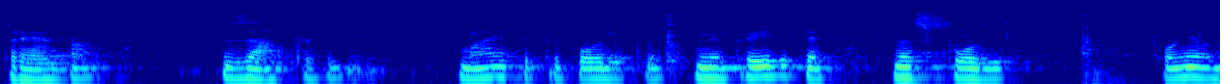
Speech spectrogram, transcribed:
треба, заповідь. Маєте приходити. Не прийдете на сповідь. Поняли?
